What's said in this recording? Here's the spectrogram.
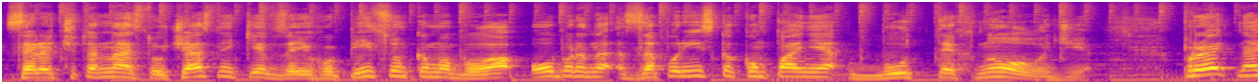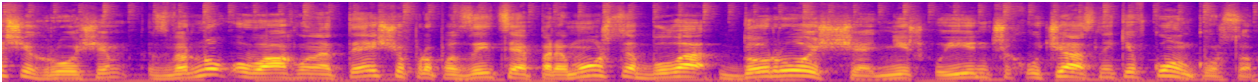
Серед 14 учасників за його підсумками була обрана запорізька компанія Technology. Проект наші гроші звернув увагу на те, що пропозиція переможця була дорожча ніж у інших учасників конкурсу,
